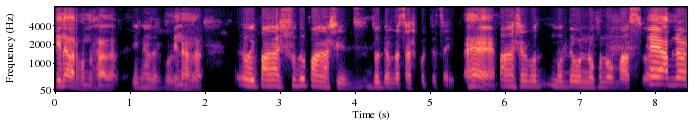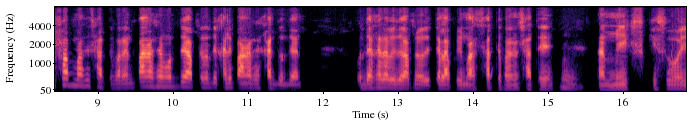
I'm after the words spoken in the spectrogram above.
তিন হাজার পর্যন্ত ছাড়া যাবে। তিন হাজার তিন হাজার। ওই পাঙাশ শুধু পাঙাশি যদি আমরা চাষ করতে চাই। হ্যাঁ। পাঙাশের মধ্যে অন্য কোনো মাছ হ্যাঁ আপনারা সব মাছই ছাড়তে পারেন। পাঙাশের মধ্যে আপনি যদি খালি পাঙাশের খাদ্য দেন ও দেখা যাবে যে আপনি ওই তেলাপুরি মাছ ছাড়তে পারেন সাথে। মিক্স কিছু ওই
